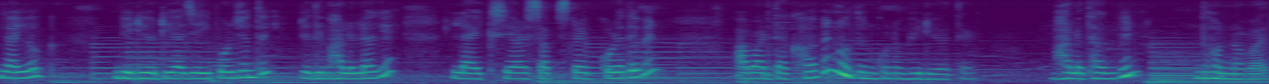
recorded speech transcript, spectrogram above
যাই হোক, ভিডিওটি আজ এই পর্যন্তই। যদি ভালো লাগে লাইক শেয়ার সাবস্ক্রাইব করে দেবেন। আবার দেখা হবে নতুন কোনো ভিডিওতে। ভালো থাকবেন, ধন্যবাদ।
